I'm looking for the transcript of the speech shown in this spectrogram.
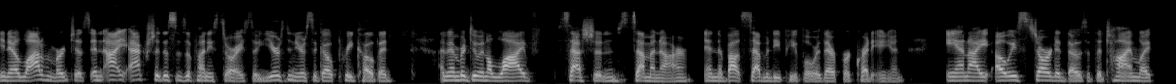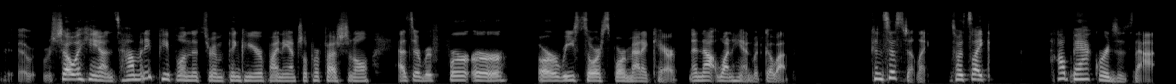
you know, a lot of them are just, and I actually, this is a funny story. So years and years ago, pre COVID, I remember doing a live session seminar and about 70 people were there for credit union. And I always started those at the time, like uh, show of hands, how many people in this room think you're a financial professional as a referrer or a resource for Medicare? And not one hand would go up consistently. So it's like, how backwards is that?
